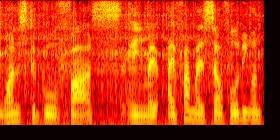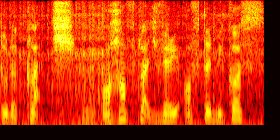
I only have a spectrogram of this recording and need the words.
wants to go fast, and I find myself holding on to the clutch or half clutch very often because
